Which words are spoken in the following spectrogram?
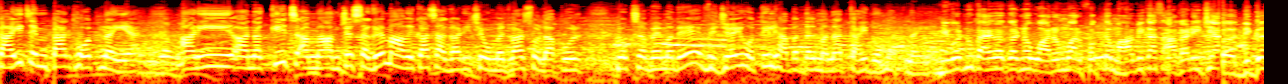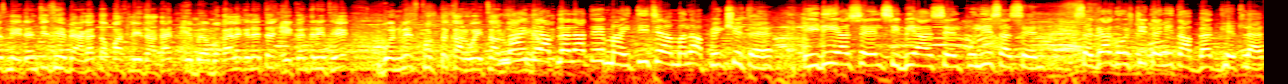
काहीच इम्पॅक्ट होत नाही आहे आणि नक्कीच आम आमचे सगळे महाविकास आघाडीचे उमेदवार सोलापूर लोकसभेमध्ये विजयी होतील ह्याबद्दल मनात काही दुमत नाही निवडणूक आयोगाकडनं वारंवार फक्त महाविकास आघाडीच्या दिग्गज नेत्यांचीच हे बॅगा तपासली जातात. बघायला गेलं तर एकंदरीत हे वनवेस फक्त कारवाई चालू आहे आपल्याला ते माहितीच आहे आम्हाला अपेक्षित आहे. ईडी असेल सी बी आय असेल पोलीस असेल सगळ्या गोष्टी त्यांनी ताब्यात घेतल्यात.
